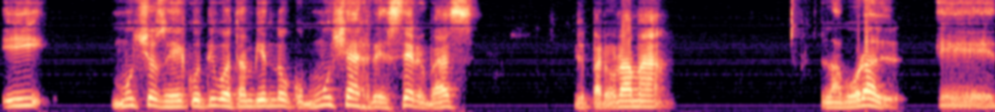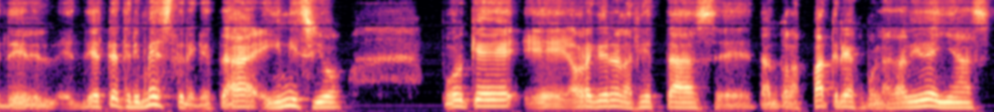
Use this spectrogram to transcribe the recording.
y muchos ejecutivos están viendo con muchas reservas el panorama laboral eh, de, este trimestre que está en inicio, porque eh, ahora que vienen las fiestas, eh, tanto las patrias como las navideñas,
